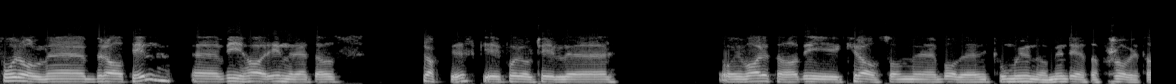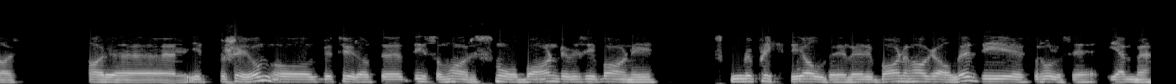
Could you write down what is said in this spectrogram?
forholdene bra til. Eh, vi har innretta oss praktisk i forhold til eh, å ivareta de krav som eh, både kommune og myndigheter for så vidt har, har gitt beskjed om. og Det betyr at de som har små barn, dvs. Si barn i skolepliktig alder eller barnehagealder, de forholder seg hjemme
